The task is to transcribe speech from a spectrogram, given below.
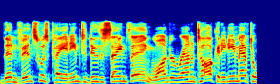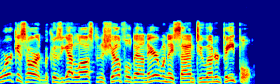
than Vince was paying him to do the same thing, wander around and talk. And he didn't even have to work as hard because he got lost in the shuffle down there when they signed 200 people.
